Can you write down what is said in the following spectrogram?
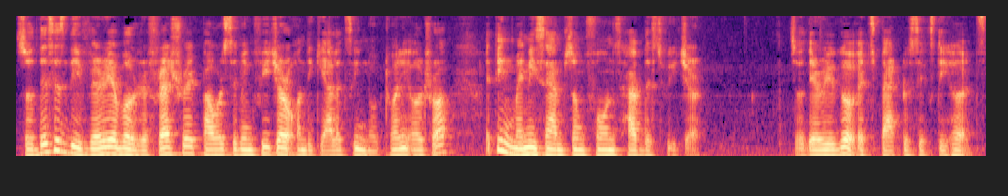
So this is the variable refresh rate power saving feature on the Galaxy Note 20 Ultra. I think many Samsung phones have this feature. So there you go, it's back to 60 Hz.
